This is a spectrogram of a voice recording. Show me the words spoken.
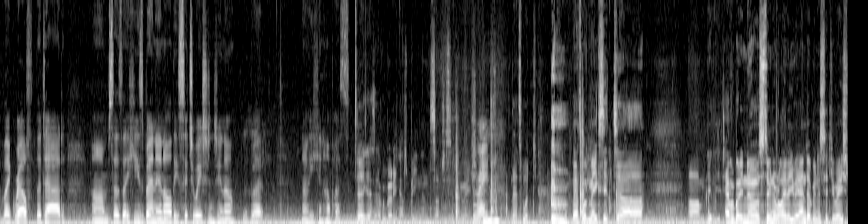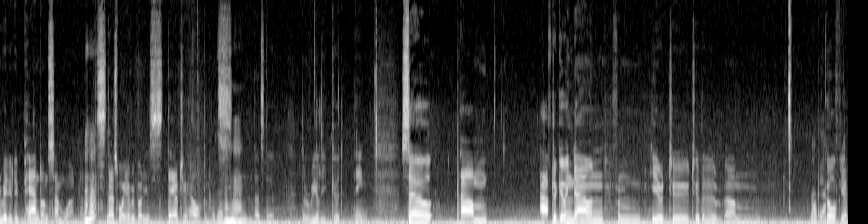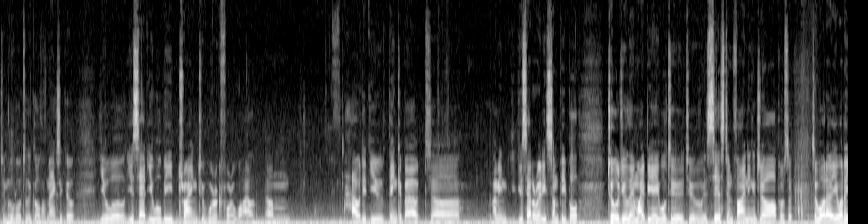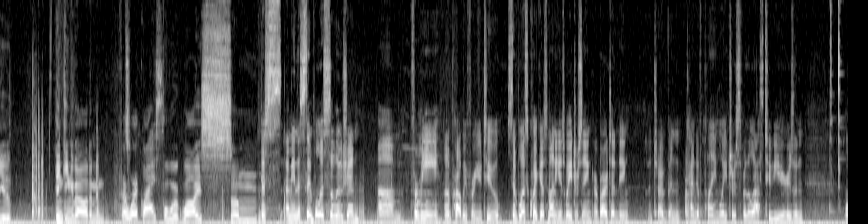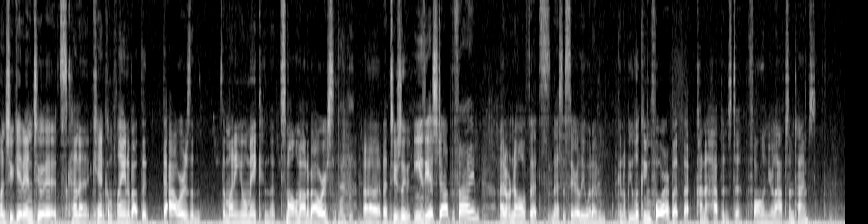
like Ralph, the dad, um, says that he's been in all these situations, you know, Mm-hmm. but now he can help us. yeah, I guess everybody has been in such a situation. Right. That's what that's what makes it. Uh, um, y- y- everybody knows sooner or later you end up in a situation where you depend on someone, and that's that's why everybody is there to help. And that's um, that's the the really good thing. So, um, after going down from here to to the um, Mobile. Gulf, yeah, to Mobile to the Gulf of Mexico, you will. You said you will be trying to work for a while. Um, how did you think about? Uh, I mean, you said already some people told you they might be able to to assist in finding a job. Or so, so what are you? What are you thinking about? I mean, For work wise. for work wise, um, This, I mean, the simplest solution um, for me, and probably for you too, simplest, quickest money is waitressing or bartending, which I've been kind of playing waitress for the last two years. And once you get into it, it's kind of can't complain about the, the hours and the money you will make in the small amount of hours. okay. Uh, that's usually the easiest job to find. I don't know if that's necessarily what I'm going to be looking for, but that kind of happens to fall in your lap sometimes.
